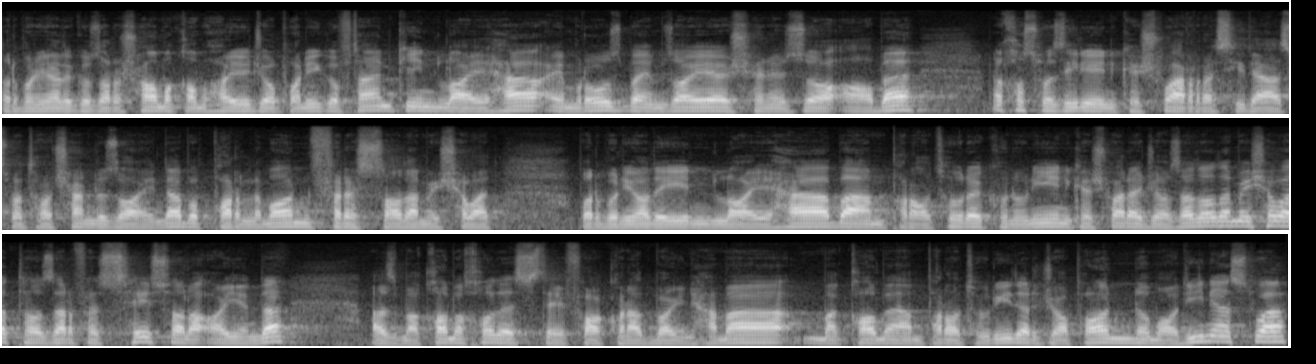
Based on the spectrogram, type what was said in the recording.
بر بنیاد گزارش ها مقام های ژاپنی گفتند که این لایحه امروز به امضای شنزو آبه نخست وزیر این کشور رسیده است و تا چند روز آینده به پارلمان فرستاده می شود بر بنیاد این لایحه به امپراتور کنونی این کشور اجازه داده می شود تا ظرف سه سال آینده از مقام خود استعفا کند. با این همه مقام امپراتوری در ژاپن نمادین است و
